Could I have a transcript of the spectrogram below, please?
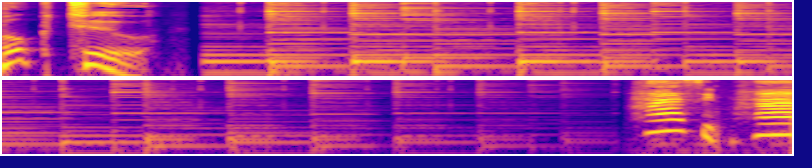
บุ๊กทูห้าสิบห้า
